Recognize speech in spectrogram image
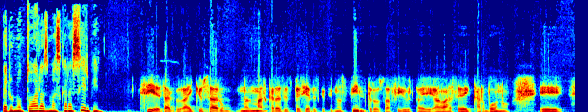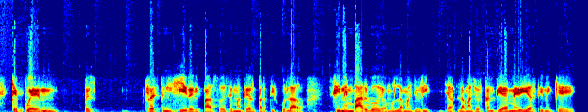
pero no todas las máscaras sirven. Sí, exacto. Hay que usar unas máscaras especiales que tienen unos filtros a, eh, a base de carbono eh, que pueden pues restringir el paso de ese material particulado. Sin embargo, digamos, la, mayoría, la mayor cantidad de medidas tienen que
